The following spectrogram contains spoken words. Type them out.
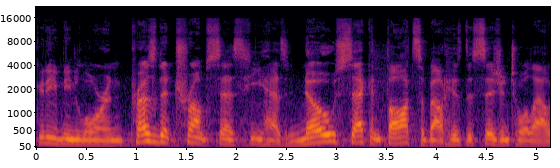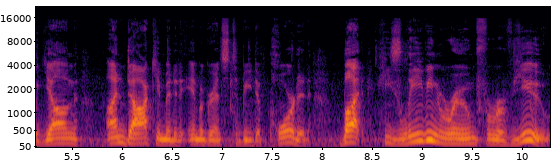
Good evening, Lauren. President Trump says he has no second thoughts about his decision to allow young, undocumented immigrants to be deported, but he's leaving room for review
